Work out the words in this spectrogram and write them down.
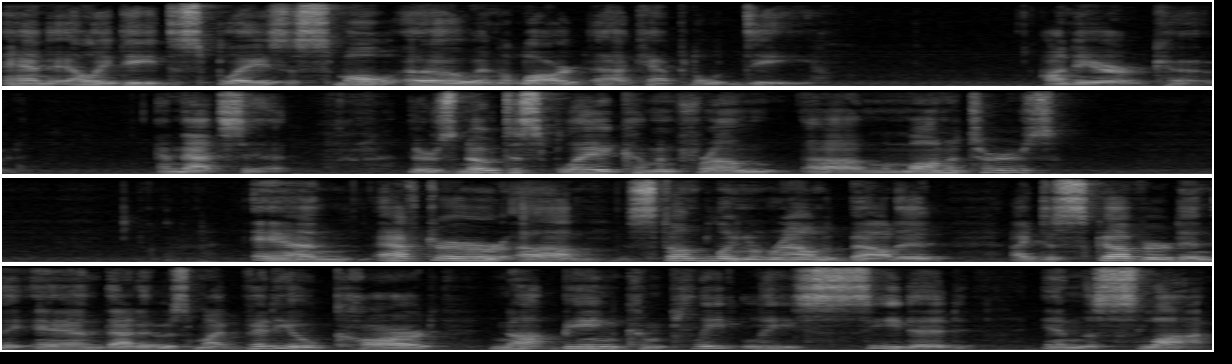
and the LED displays a small O and a large uh, capital D on the error code. And that's it. There's no display coming from uh, monitors. And after um, stumbling around about it, I discovered in the end that it was my video card not being completely seated in the slot.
